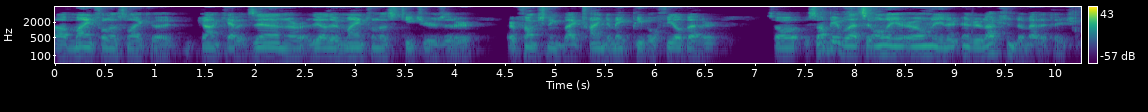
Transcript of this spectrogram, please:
a mindfulness, like uh Jon Kabat-Zinn or the other mindfulness teachers that are are functioning by trying to make people feel better. So some people, that's the only only introduction to meditation.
